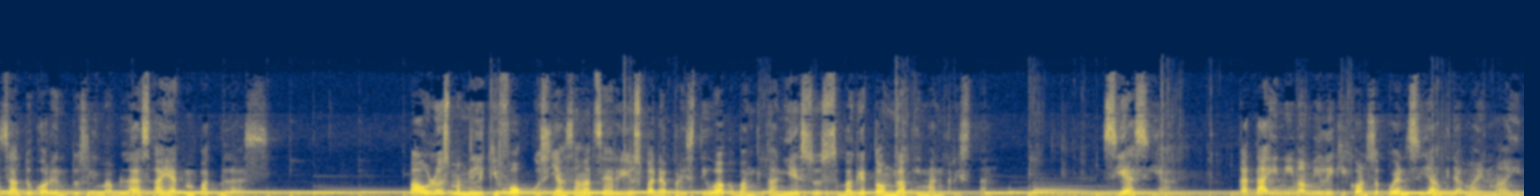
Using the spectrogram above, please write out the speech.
1 Korintus 15 ayat 14 Paulus memiliki fokus yang sangat serius pada peristiwa kebangkitan Yesus sebagai tonggak iman Kristen. Sia-sia. Kata ini memiliki konsekuensi yang tidak main-main.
